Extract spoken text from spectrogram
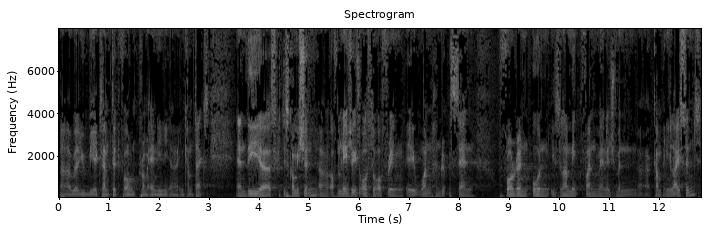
uh, where you'll be exempted from, from any uh, income tax. And the uh, Securities Commission of Malaysia is also offering a 100% foreign-owned Islamic fund management company license.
